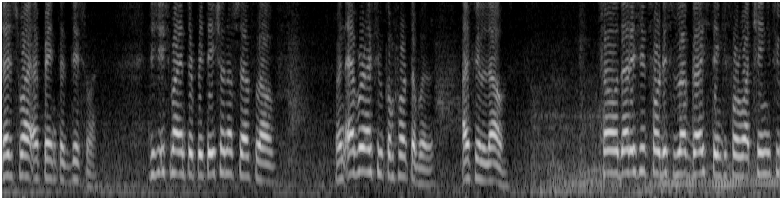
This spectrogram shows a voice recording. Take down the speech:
That is why I painted this one. This is my interpretation of self-love. Whenever I feel comfortable, I feel loved. So that is it for this vlog guys. Thank you for watching. If you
